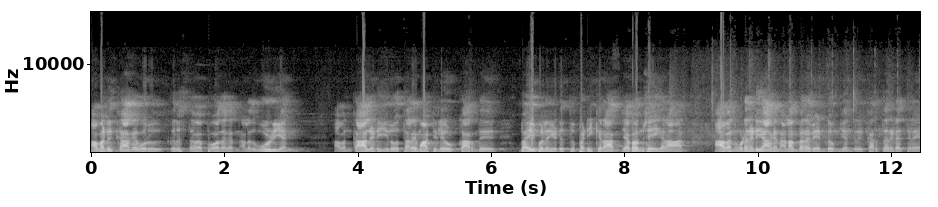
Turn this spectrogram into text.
அவனுக்காக ஒரு கிறிஸ்தவ போதகன் அல்லது ஊழியன் அவன் காலடியிலோ தலைமாட்டிலே உட்கார்ந்து பைபிளை எடுத்து படிக்கிறான் ஜெபம் செய்கிறான். அவன் உடனடியாக நலம் பெற வேண்டும் என்று கர்த்தரிடத்திலே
